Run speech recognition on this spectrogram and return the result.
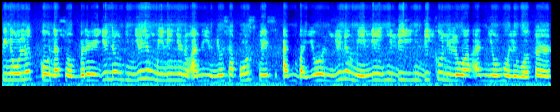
pinulot ko na sobre, yun yung yun yung meaning yun, ano yun, yung sa post quiz, ano ba yun? Yun yung meaning, hindi hindi ko niluwaan yung holy water.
